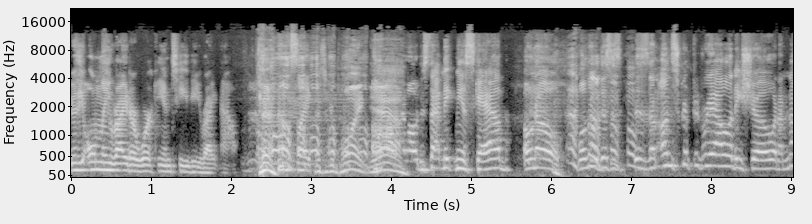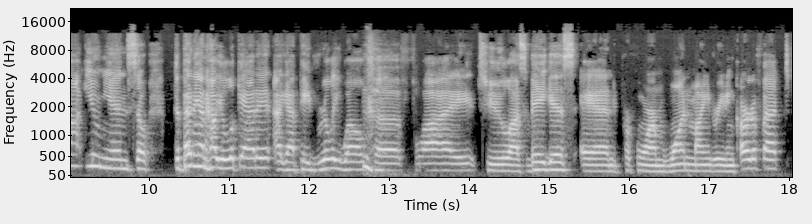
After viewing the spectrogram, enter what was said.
You're the only writer working in TV right now. I was like, That's a good point. Oh, yeah. Oh, no, does that make me a scab? Oh no. Well, no. This is this is an unscripted reality show, and I'm not union. So depending on how you look at it, I got paid really well to fly to Las Vegas and perform one mind reading card effect.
